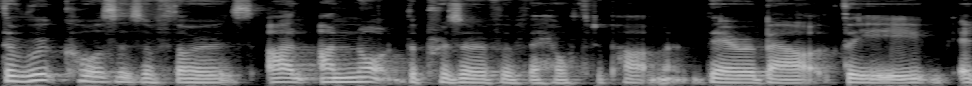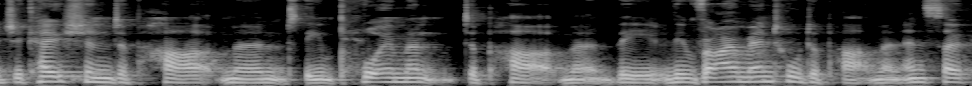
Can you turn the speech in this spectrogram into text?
the root causes of those are, are not the preserve of the health department. They're about the education department, the employment department, the, the environmental department. And so,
